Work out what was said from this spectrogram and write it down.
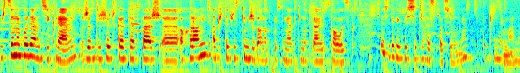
Wiesz co, nakładam Ci krem, żeby troszeczkę tę twarz e, ochronić, a przede wszystkim, żeby ona po prostu miała taki naturalny połysk. W sensie tak jakbyś się trochę spocił, nie? To takie normalne.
